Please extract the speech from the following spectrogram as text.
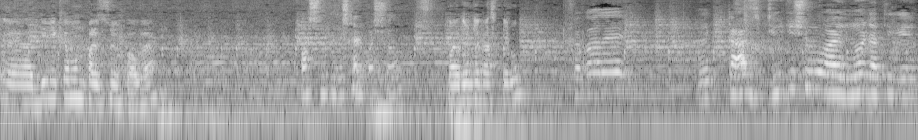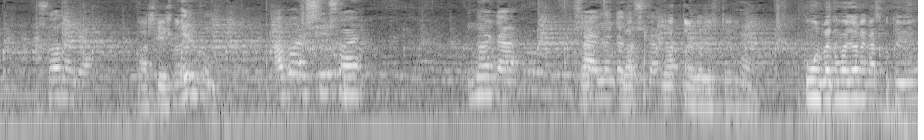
আহ, দিনে কেমন পারিশ্রমিক হ্যাঁ পাঁচশো থেকে সাড়ে পাঁচশো। কয় ঘণ্টা কাজ করো? সকালে মানে কাজ ডিউটি শুরু হয় নয়টা থেকে সোয়া নয়টা। এরকম। আবার শেষ হয় নয়টা সাড়ে নয়টা দশটা। রাত নয়টা দশটা হ্যাঁ। কোমর ব্যথা হয় না কাজ করতে গিয়ে?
